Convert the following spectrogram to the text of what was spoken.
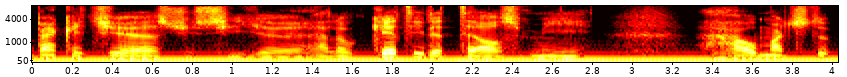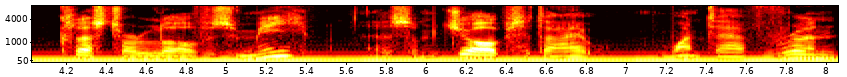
packages, you see a Hello Kitty that tells me how much the cluster loves me, uh, some jobs that I want to have run,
